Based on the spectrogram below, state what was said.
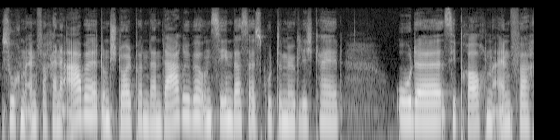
suchen einfach eine Arbeit und stolpern dann darüber und sehen das als gute Möglichkeit. Oder sie brauchen einfach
